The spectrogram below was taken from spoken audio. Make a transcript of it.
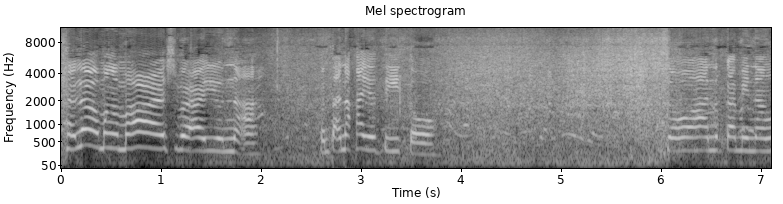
Hello mga Mars, where are you na? Punta na kayo dito. So hanap kami ng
